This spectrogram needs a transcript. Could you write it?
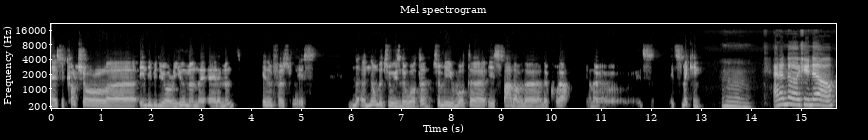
there's a cultural, uh, individual, human element in the first place. N- uh, number two is the water. To me, water is part of the the kura. You know, it's it's making. Mm. I don't know if you know,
